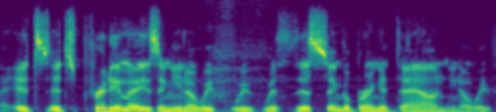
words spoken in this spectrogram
it's it's pretty amazing, you know, we've we with this single bring it down, you know, we've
